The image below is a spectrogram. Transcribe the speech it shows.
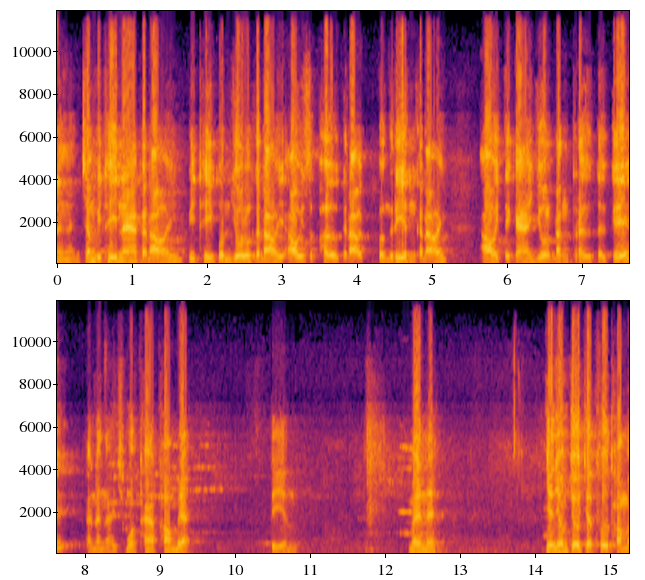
នឹងអញ្ចឹងវិធីណាក៏ដោយវិធីពន្យល់ក៏ដោយឲ្យសភៅក៏ដោយបង្រៀនក៏ដោយឲ្យតែការយល់ដឹងត្រូវទៅគេអាហ្នឹងហើយឈ្មោះថាធម្មទានមែនទេញាតិញោមចូលចិត្តធ្វើធម្ម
